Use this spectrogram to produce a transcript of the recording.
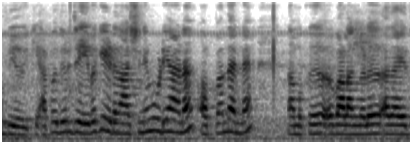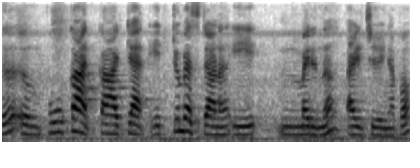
ഉപയോഗിക്കുക. അപ്പോൾ ഇതൊരു ജൈവ കീടനാശിനി കൂടിയാണ്. ഒപ്പം തന്നെ നമുക്ക് വളങ്ങൾ അതായത് പൂക്കാൻ കായ്ക്കാൻ ഏറ്റവും ബെസ്റ്റാണ് ഈ മരുന്ന് അഴിച്ചു കഴിഞ്ഞപ്പോൾ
